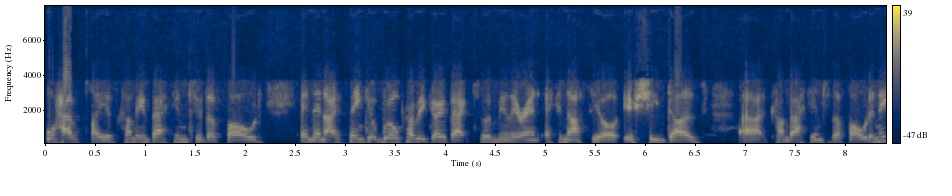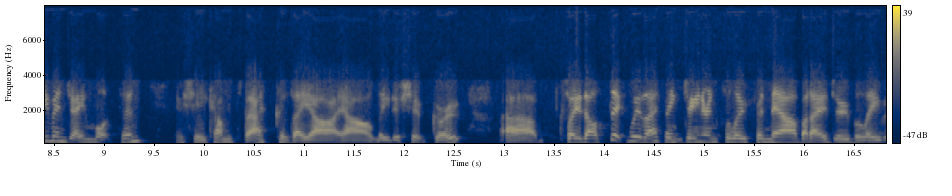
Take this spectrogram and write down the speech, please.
we'll have players coming back into the fold. And then I think it will probably go back to Ameliaranne Ekenasio if she does uh, come back into the fold. And even Jane Watson, if she comes back, because they are our leadership group. Uh, so they'll stick with, I think, Gina and Sulu for now, but I do believe,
